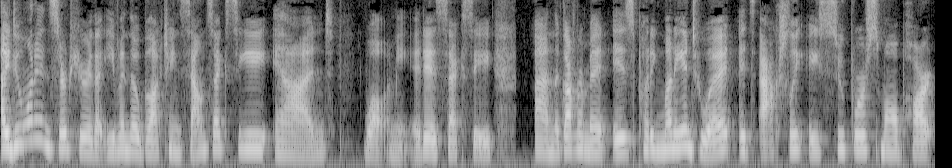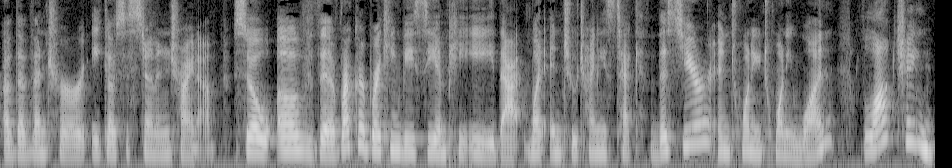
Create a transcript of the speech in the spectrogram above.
I do want to insert here that even though blockchain sounds sexy and, well, I mean, it is sexy, and the government is putting money into it, it's actually a super small part of the venture ecosystem in China. So, of the record breaking VC and PE that went into Chinese tech this year in 2021, blockchain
